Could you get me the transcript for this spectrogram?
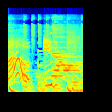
Wow! Even...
